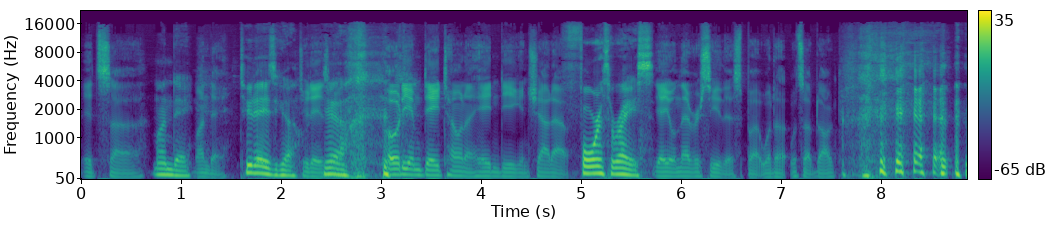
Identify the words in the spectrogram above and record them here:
it's uh Monday. Monday. Two days ago. Two days Yeah. Podium Daytona. Hayden Deegan. Shout out. Fourth race. Yeah, you'll never see this, but what up, what's up, dog?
